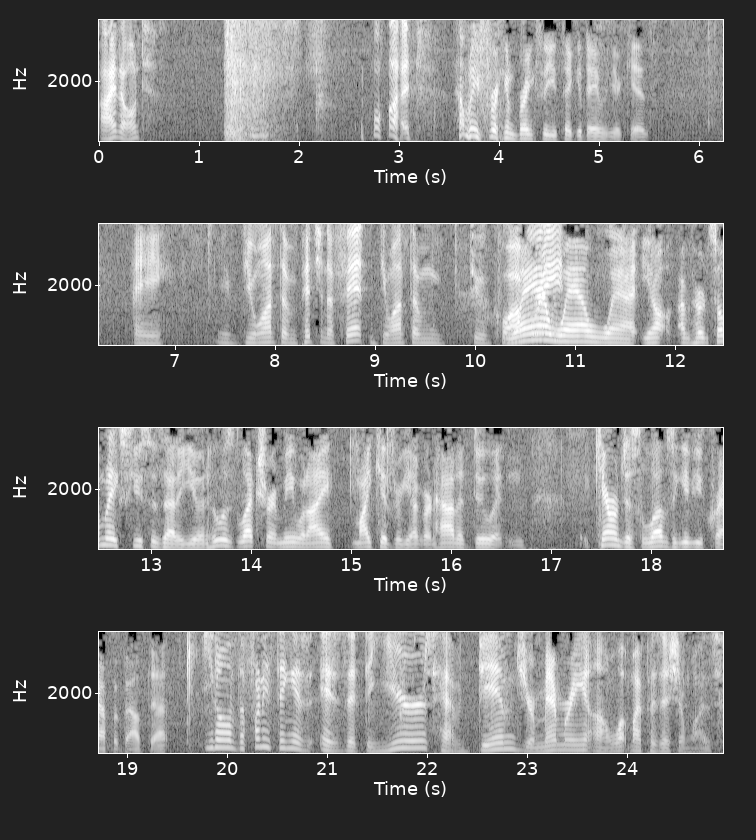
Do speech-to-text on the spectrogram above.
I don't. what? How many freaking breaks do you take a day with your kids? Hey, you, do you want them pitching a fit? Do you want them to cooperate? Wah, wah, wah. You know, I've heard so many excuses out of you, and who was lecturing me when I my kids were younger on how to do it? And Karen just loves to give you crap about that. You know, the funny thing is, is that the years have dimmed your memory on what my position was.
